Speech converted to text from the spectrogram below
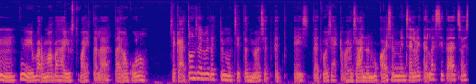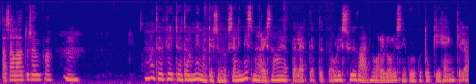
Mm, niin, varmaan vähän just vaihtelee, tai on kuullut sekä, että on selvitetty, mutta sitten myös, että, että, ei sitä, että voisi ehkä vähän säännönmukaisemmin selvitellä sitä, että se olisi tasalaatuisempaa. Mm. Mä ajattelin, että liittyen tuohon Minnan kysymykseen, niin missä määrin sä ajattelet, että olisi hyvä, että nuorilla olisi niin kuin joku tukihenkilö,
